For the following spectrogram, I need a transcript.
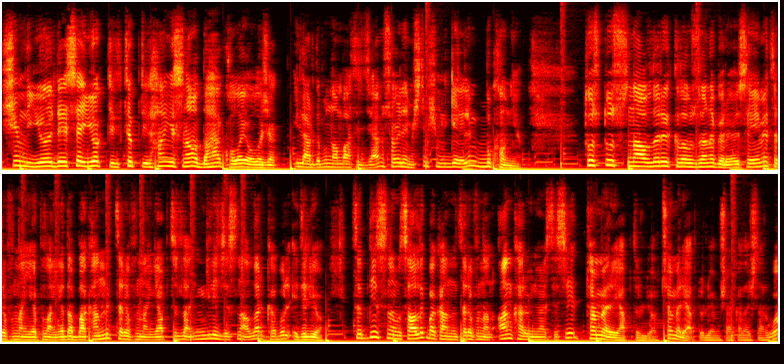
Şimdi YÖDS, YÖKDİL, Tıp Dil hangi sınav daha kolay olacak? İleride bundan bahsedeceğimi söylemiştim. Şimdi gelelim bu konuya. TUS-TUS sınavları kılavuzlarına göre ÖSYM tarafından yapılan ya da bakanlık tarafından yaptırılan İngilizce sınavlar kabul ediliyor. Tıp dil sınavı Sağlık Bakanlığı tarafından Ankara Üniversitesi TÖMER'e yaptırılıyor. TÖMER'e yaptırılıyormuş arkadaşlar bu.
